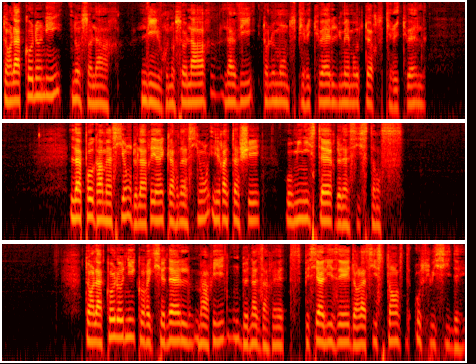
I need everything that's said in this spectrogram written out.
Dans la colonie Nos Solar, livre Nos Solar, la vie dans le monde spirituel du même auteur spirituel, la programmation de la réincarnation est rattachée au ministère de l'Assistance. Dans la colonie correctionnelle Marie de Nazareth, spécialisée dans l'assistance aux suicidés.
